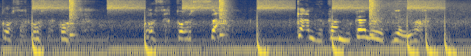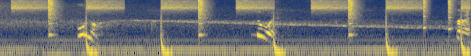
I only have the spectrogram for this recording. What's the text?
Corsa, corsa, corsa. Corsa, corsa. Cambio, cambio, cambio de piedi, va. Uno. Due. Tre.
